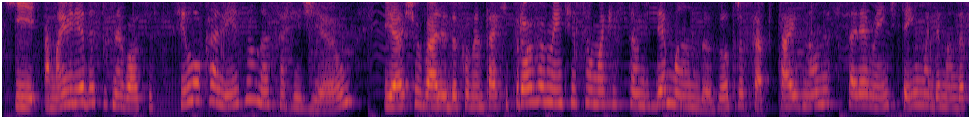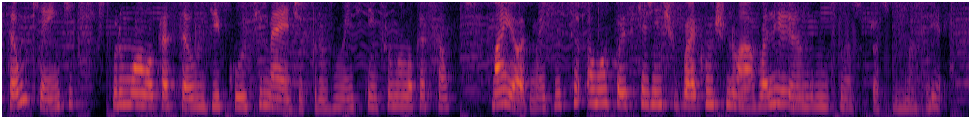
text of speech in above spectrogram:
que a maioria desses negócios se localizam nessa região e acho válido comentar que provavelmente isso é uma questão de demandas. Outras capitais não necessariamente têm uma demanda tão quente por uma alocação de curto e médio, provavelmente tem por uma alocação maior, mas isso é uma coisa que a gente vai continuar avaliando nos nossos próximos materiais.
